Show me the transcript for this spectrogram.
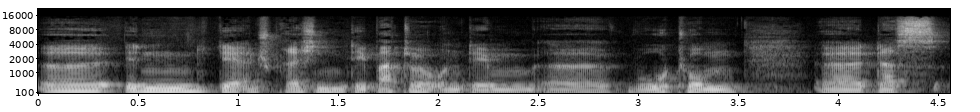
äh, in der entsprechenden Debatte und dem äh, Votum, äh, dass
